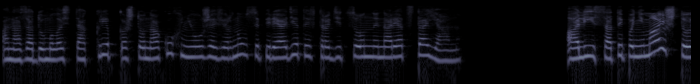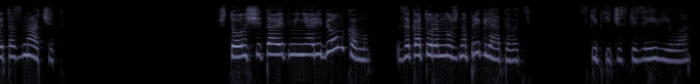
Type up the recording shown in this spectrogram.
Она задумалась так крепко, что на кухню уже вернулся переодетый в традиционный наряд стоян. Алиса, ты понимаешь, что это значит? Что он считает меня ребенком, за которым нужно приглядывать, скептически заявила.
